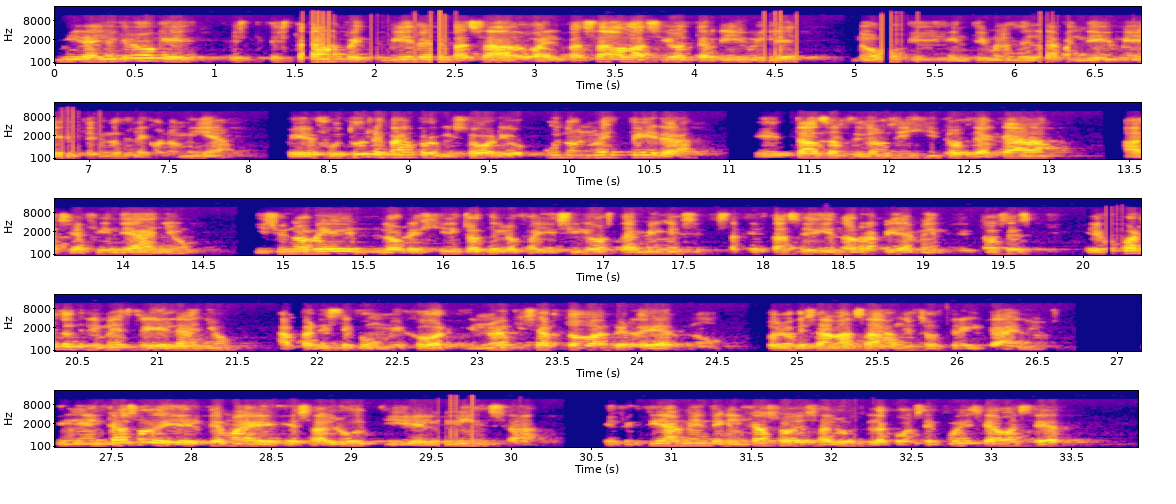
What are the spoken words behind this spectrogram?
Mira, yo creo que estamos viendo el pasado. El pasado ha sido terrible, ¿no? En términos de la pandemia en términos de la economía. Pero el futuro es más promisorio. Uno no espera eh, tasas de dos dígitos de acá hacia fin de año. Y si uno ve los registros de los fallecidos, también está cediendo rápidamente. Entonces, el cuarto trimestre del año aparece como mejor. Y no hay que echar todo a perder, ¿no? Todo lo que se ha avanzado en estos 30 años. En el caso del tema de, salud y el MINSA, efectivamente, en el caso de salud, la consecuencia va a ser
